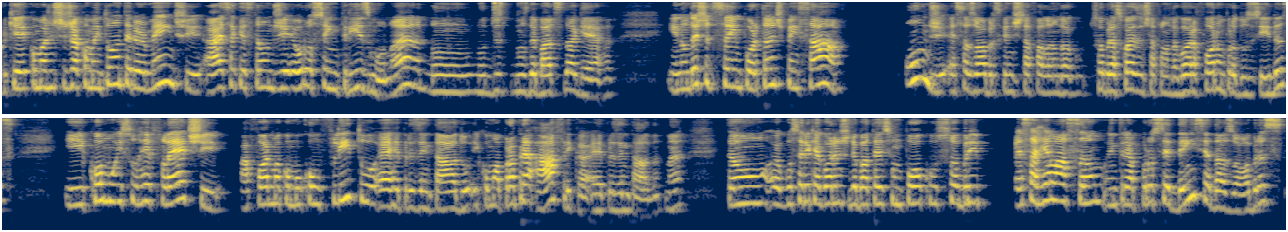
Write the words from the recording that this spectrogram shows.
Porque, como a gente já comentou anteriormente, há essa questão de eurocentrismo né, no, no, nos debates da guerra. E não deixa de ser importante pensar onde essas obras que a gente está falando, sobre as quais a gente está falando agora, foram produzidas e como isso reflete a forma como o conflito é representado e como a própria África é representada. Né? Então, eu gostaria que agora a gente debatesse um pouco sobre essa relação entre a procedência das obras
